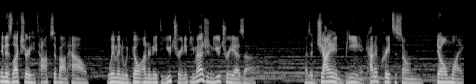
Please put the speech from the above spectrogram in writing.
in his lecture, he talks about how women would go underneath the yew tree. And if you imagine yew tree as a as a giant being, it kind of creates its own dome-like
